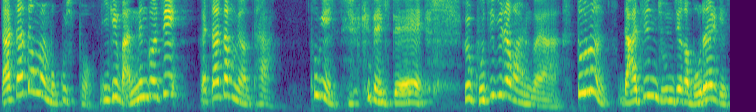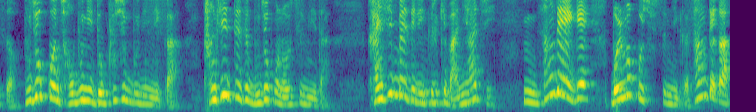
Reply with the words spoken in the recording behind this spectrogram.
나 짜장면 먹고 싶어. 이게 맞는 거지? 그러니까 짜장면 다. 통일 이렇게 될 때 그걸 고집이라고 하는 거야. 또는 낮은 존재가 뭘 알겠어. 무조건 저분이 높으신 분이니까 당신 뜻은 무조건 없습니다. 간신배들이 그렇게 많이 하지. 음, 상대에게 뭘 먹고 싶습니까? 상대가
